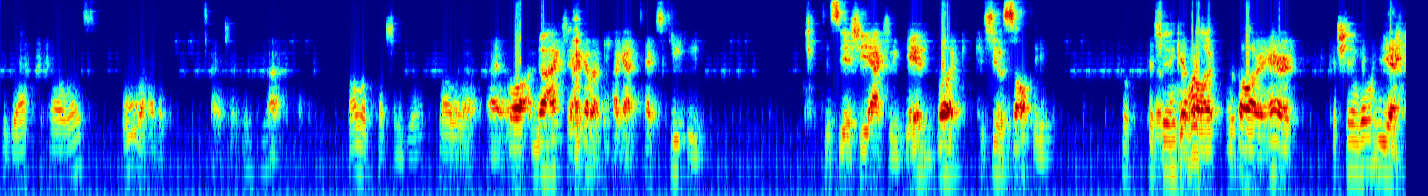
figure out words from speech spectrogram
Did you ask her how it was? Ooh, I have a actually. Uh, Follow up question, Joe. Follow up. I, well, no, actually, I got a, I got to text Kiki to see if she actually gave the book because she was salty Because she didn't get with all one? her, with all her hair. Because she didn't get one? Yeah.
